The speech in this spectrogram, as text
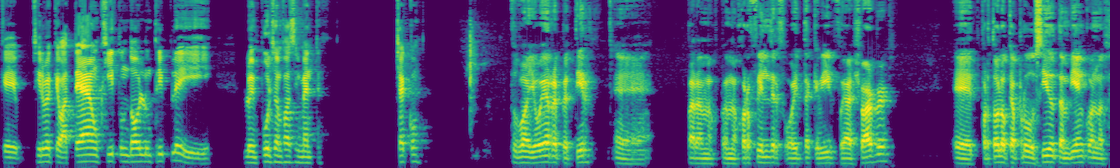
que sirve que batea un hit, un doble, un triple y lo impulsan fácilmente. Checo. Pues bueno, yo voy a repetir. Eh, para el mejor fielder ahorita que vi fue a Schwarber. Eh, por todo lo que ha producido también con los...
